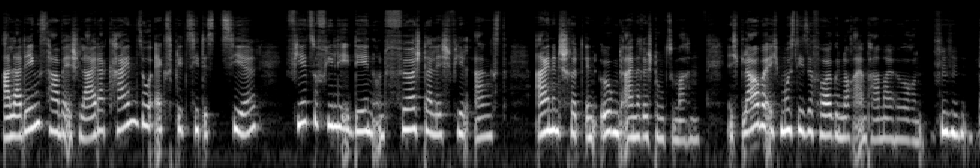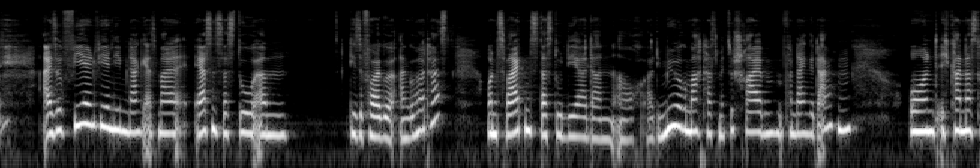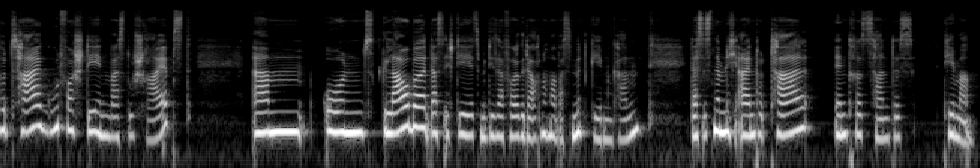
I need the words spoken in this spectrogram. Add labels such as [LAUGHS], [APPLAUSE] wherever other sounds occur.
Allerdings habe ich leider kein so explizites Ziel, viel zu viele Ideen und fürchterlich viel Angst, einen Schritt in irgendeine Richtung zu machen. Ich glaube, ich muss diese Folge noch ein paar Mal hören. [LAUGHS] also vielen, vielen lieben Dank erstmal. Erstens, dass du ähm, diese Folge angehört hast und zweitens, dass du dir dann auch äh, die Mühe gemacht hast, mir zu schreiben von deinen Gedanken. Und ich kann das total gut verstehen, was du schreibst. Ähm, und glaube, dass ich dir jetzt mit dieser Folge da auch nochmal was mitgeben kann. Das ist nämlich ein total interessantes Thema.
